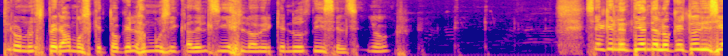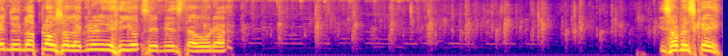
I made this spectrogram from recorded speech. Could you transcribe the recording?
Pero no esperamos que toque la música del cielo a ver qué nos dice el Señor. Si alguien entiende lo que estoy diciendo, un aplauso a la gloria de Dios en esta hora. ¿Y sabes qué?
